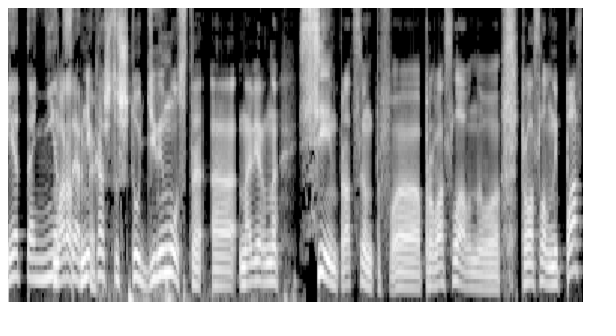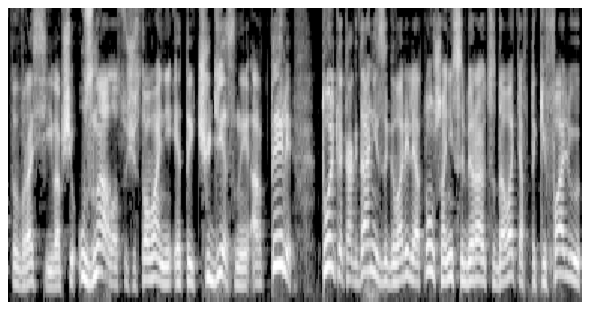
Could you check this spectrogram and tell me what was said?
это не Марат, церковь. мне кажется, что 90, а, наверное, 7% а, православного, православной паствы в России вообще узнала о существовании этой чудесной артели только когда они заговорили о том, что они собираются давать автокефалию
